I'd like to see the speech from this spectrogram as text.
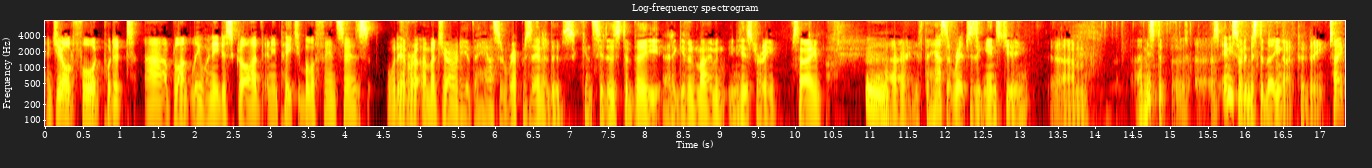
and Gerald Ford put it uh, bluntly when he described an impeachable offence as whatever a majority of the House of Representatives considers to be at a given moment in history. So, uh, if the House of Reps is against you, um, a mister, uh, any sort of misdemeanor could be. So,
